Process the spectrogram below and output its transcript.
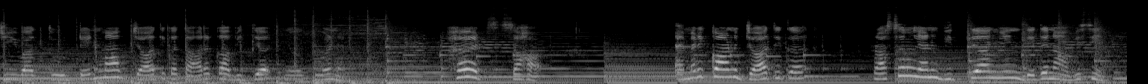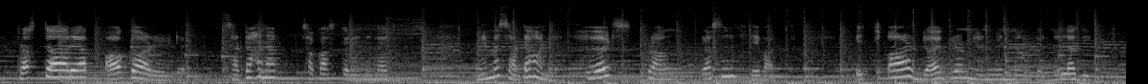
ජීවත් වූ ඩෙන්මාක් ජාතික තාරකා විද්‍යාඥයකු වන හර්ඩ් සහ ඇමරිකානු ජාතික රසල් යන විද්‍යාඥීන් දෙදෙනා විසින් ප්‍රස්ථාරයක් ආකාරයට සටහනක් සකස් කරන ලදී. මෙම සටහන හර්ඩ්ස් ප්‍රං රසල් හෙවත් HR ඩයිග්‍රම් යනුවෙන්නම් කරන ලදී.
